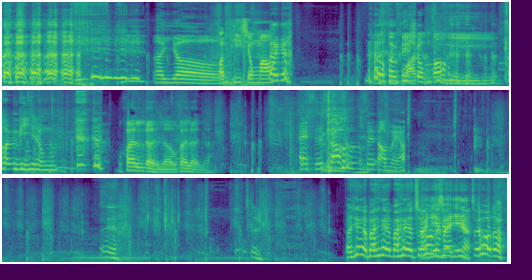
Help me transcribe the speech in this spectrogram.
哎呦，顽皮熊猫那，个顽皮熊猫顽，皮关鼻熊吗？我快冷了，我快冷了。哎，谁知道是谁倒霉啊？哎呀，这里，白天了白天了白天了，最后的白天了最后的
